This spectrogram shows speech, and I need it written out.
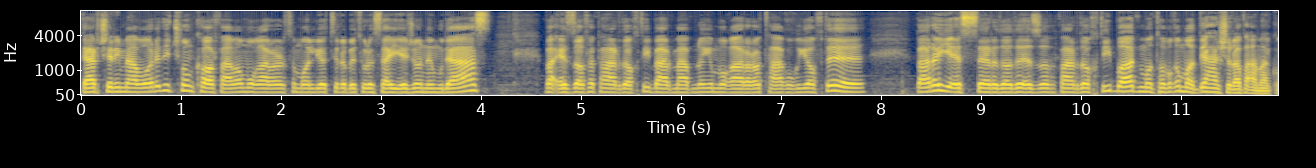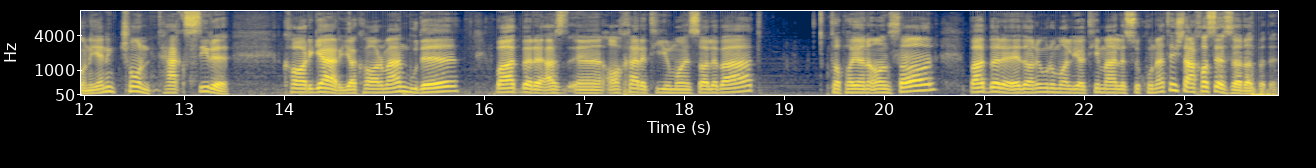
در چنین مواردی چون کارفرما مقررات مالیاتی را به طور صحیح اجرا نموده است و اضافه پرداختی بر مبنای مقررات تحقق یافته برای استرداد اضافه پرداختی باید مطابق ماده 87 عمل کنه. یعنی چون تقصیر کارگر یا کارمند بوده باید بره از آخر تیر ماه سال بعد تا پایان آن سال بعد بره اداره امور مالیاتی محل سکونتش درخواست استرداد بده.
